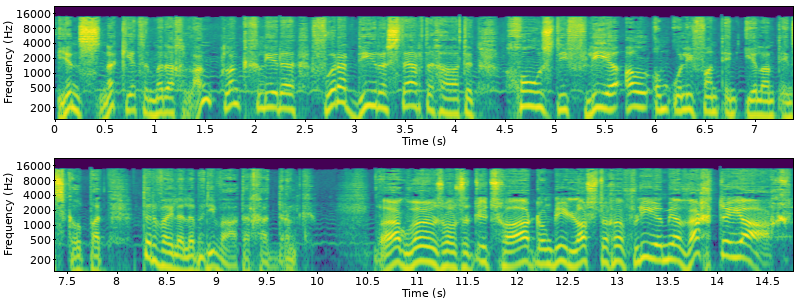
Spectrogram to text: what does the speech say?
Een snik het 'n middag lank lank gelede voordat diere sterte gehad het, gons die vliee al om olifant en eland en skilpad terwyl hulle by die watergat drink. Ek wens ons het iets gehad om die lastige vliee mee weg te jaag.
